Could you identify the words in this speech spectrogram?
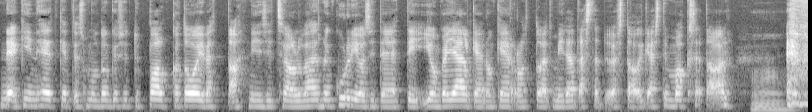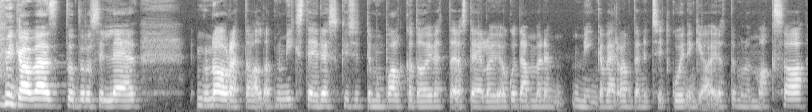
nekin hetket, jos multa on kysytty palkkatoivetta, niin sit se on ollut vähän semmoinen kuriositeetti, jonka jälkeen on kerrottu, että mitä tästä työstä oikeasti maksetaan. Mm. Mikä on vähän tuntunut silleen, että niin naurettavalta, että no, miksi te edes kysytte mun palkkatoivetta, jos teillä on joku tämmöinen, minkä verran te nyt sitten kuitenkin aiotte mulle maksaa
